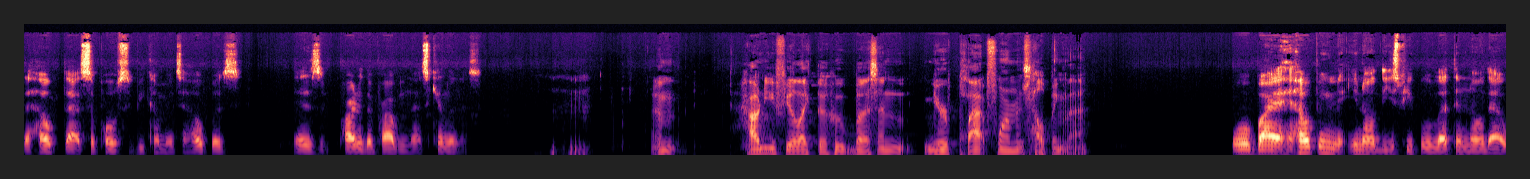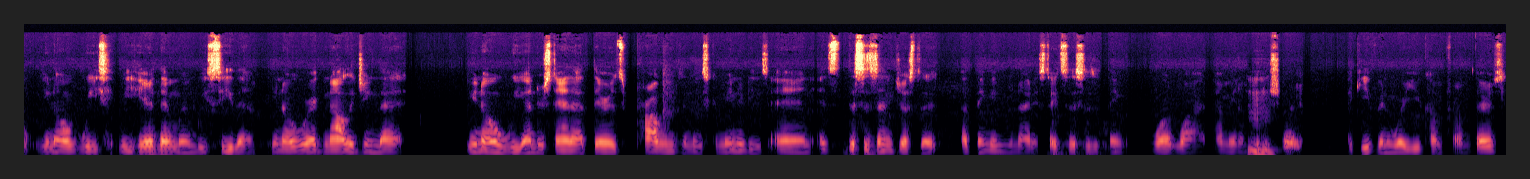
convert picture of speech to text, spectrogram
the help that's supposed to be coming to help us is part of the problem that's killing us. Mm-hmm. And how do you feel like the Hoop Bus and your platform is helping that? Well, by helping you know these people, let them know that you know we we hear them and we see them. You know, we're acknowledging that you know we understand that there's problems in these communities, and it's this isn't just a, a thing in the United States. This is a thing worldwide. I mean, I'm mm-hmm. sure, like even where you come from, there's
